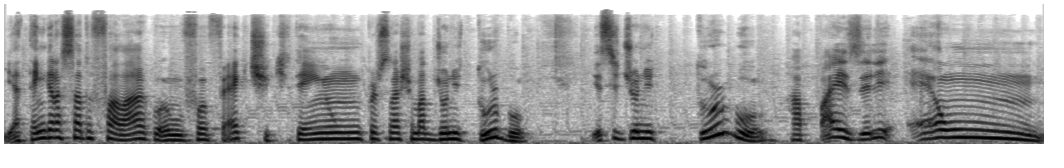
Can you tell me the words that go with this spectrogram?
E é até engraçado falar, um fun fact, que tem um personagem chamado Johnny Turbo. E esse Johnny Turbo, rapaz, ele é um,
